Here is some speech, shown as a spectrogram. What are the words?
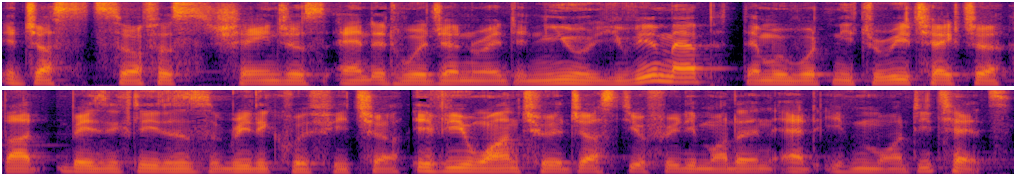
adjusted surface changes and it will generate a new UV map. Then we would need to retexture, but basically this is a really cool feature if you want to adjust your 3D model and add even more details.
